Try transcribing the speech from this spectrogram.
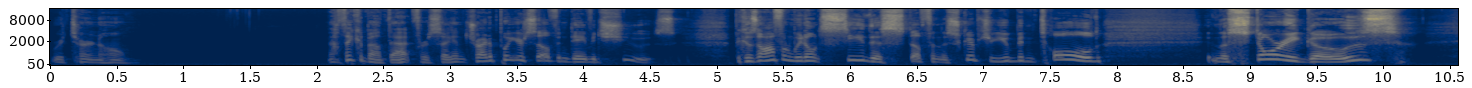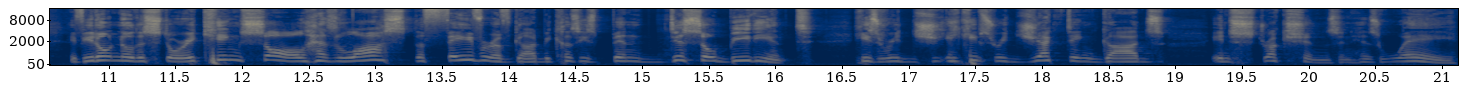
return home. Now, think about that for a second. Try to put yourself in David's shoes. Because often we don't see this stuff in the scripture. You've been told, and the story goes, if you don't know the story, King Saul has lost the favor of God because he's been disobedient. He's re- he keeps rejecting God's instructions and his way.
